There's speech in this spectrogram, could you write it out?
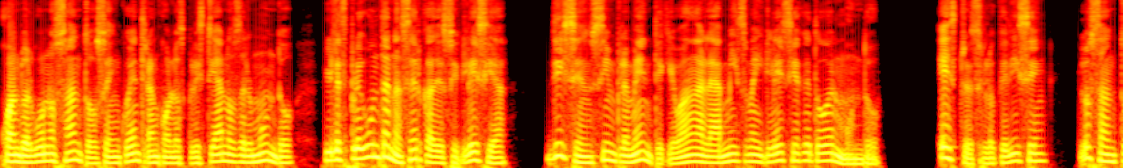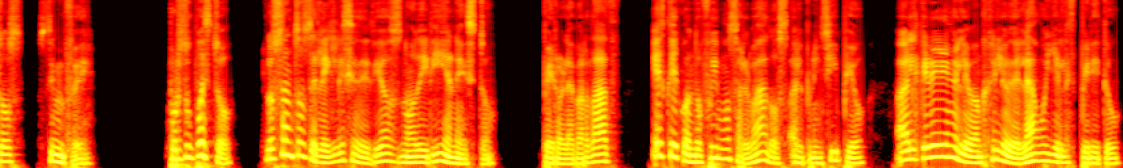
Cuando algunos santos se encuentran con los cristianos del mundo y les preguntan acerca de su iglesia, dicen simplemente que van a la misma iglesia que todo el mundo. Esto es lo que dicen los santos sin fe. Por supuesto, los santos de la iglesia de Dios no dirían esto, pero la verdad es que cuando fuimos salvados al principio, al creer en el Evangelio del agua y el Espíritu,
